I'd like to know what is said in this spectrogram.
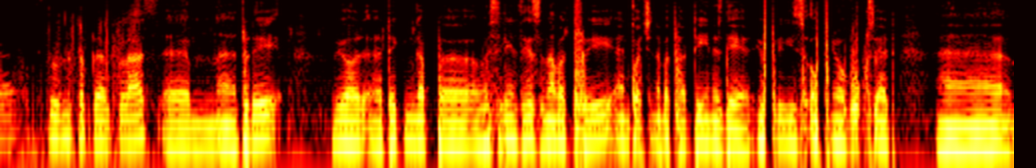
Students of 12th class. Um, uh, today we are uh, taking up uh, miscellaneous exercise number 3 and question number 13 is there. You please open your books at uh,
